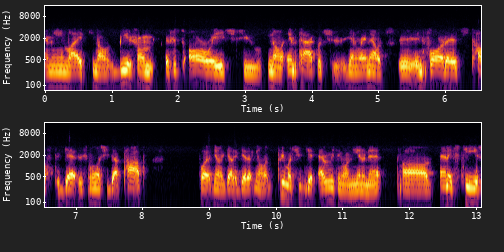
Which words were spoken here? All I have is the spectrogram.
I mean, like you know, be it from if it's ROH to you know Impact, which again right now it's in Florida, it's tough to get unless you got Pop. But you know, you got to get it. You know, pretty much you can get everything on the internet. Uh, NXT is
